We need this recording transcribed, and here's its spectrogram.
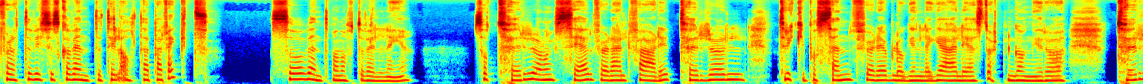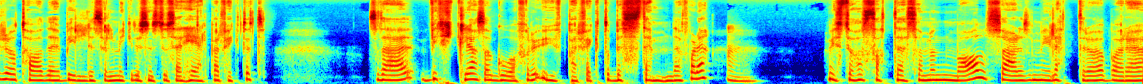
For at hvis du skal vente til alt er perfekt, så venter man ofte veldig lenge. Så tør å lansere før det er helt ferdig. Tør å trykke på send før det blogginnlegget er lest 18 ganger. Og tør å ta det bildet selv om ikke du syns du ser helt perfekt ut. Så det er virkelig altså, å gå for det uperfekte og bestemme deg for det. Mm. Hvis du har satt det som en mal, så er det så mye lettere å bare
